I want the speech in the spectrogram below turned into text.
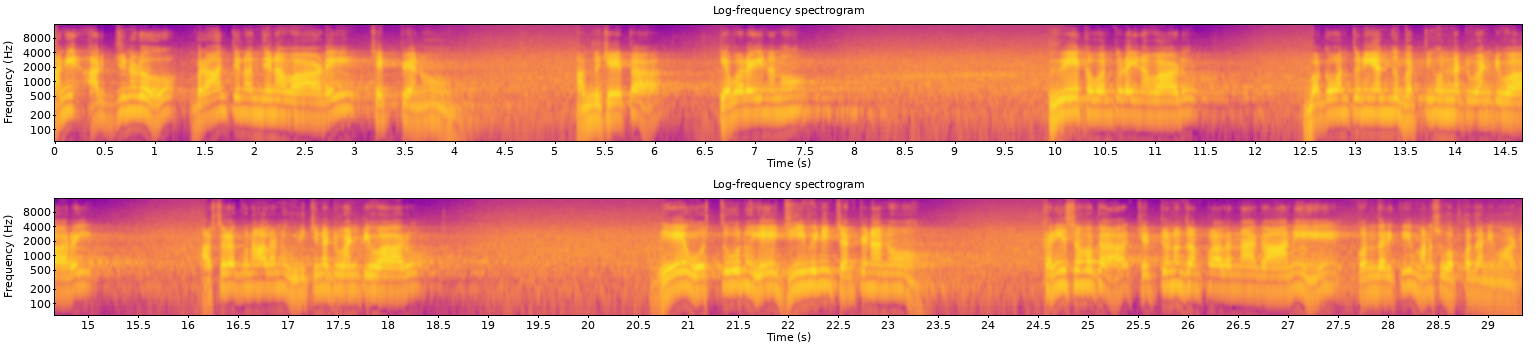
అని అర్జునుడు భ్రాంతి నొందినవాడై చెప్పాను. అందుచేత ఎవరైనను వివేకవంతుడైన వాడు భగవంతుని యందు భక్తి ఉన్నటువంటి వారై అసుర గుణాలను విడిచినటువంటి వారు ఏ వస్తువును ఏ జీవిని చంపినను కనీసం ఒక చెట్టును చంపాలన్నా కానీ కొందరికి మనసు ఒప్పదనమాట.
